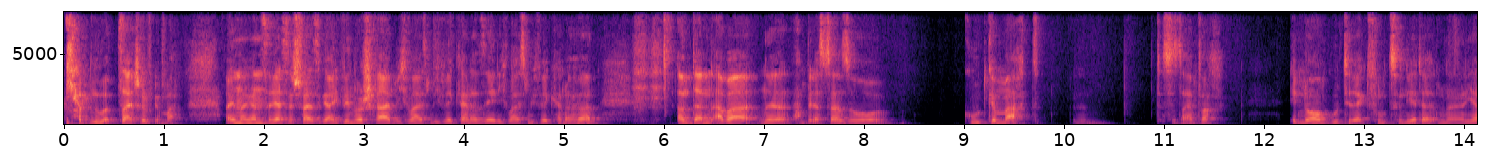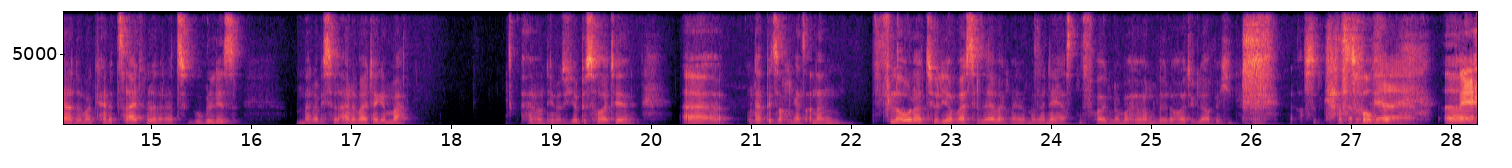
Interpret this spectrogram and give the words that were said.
ich habe nur Zeitschrift gemacht, weil mhm. mein ganzer Rest ist scheißegal. Ich will nur schreiben, ich weiß, mich will keiner sehen, ich weiß, mich will keiner hören. Und dann aber ne, haben wir das da so gut gemacht, dass es einfach enorm gut direkt funktioniert hat. Und, äh, ja, hatte man keine Zeit, weil er dann zu Google ist. Und dann habe ich es alleine weitergemacht. Äh, und den natürlich auch bis heute. Äh, und habe jetzt auch einen ganz anderen Flow natürlich, auch weißt du selber, wenn man seine ersten Folgen nochmal hören würde, heute glaube ich, absolute Katastrophe. Ja, ja. Ähm,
